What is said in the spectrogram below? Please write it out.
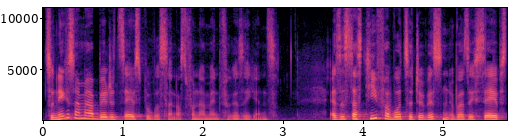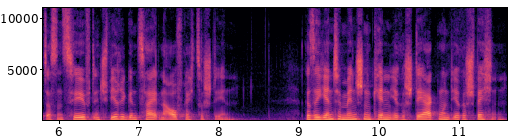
Zunächst einmal bildet Selbstbewusstsein das Fundament für Resilienz. Es ist das tief verwurzelte Wissen über sich selbst, das uns hilft, in schwierigen Zeiten aufrechtzustehen. Resiliente Menschen kennen ihre Stärken und ihre Schwächen.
